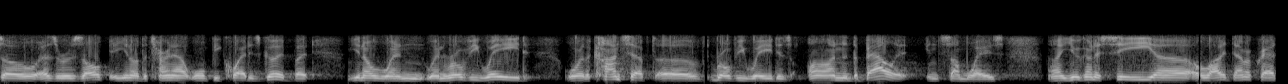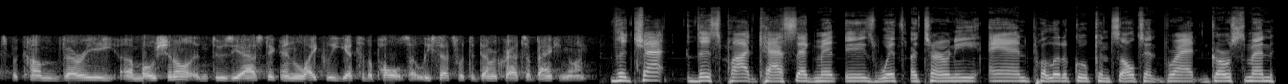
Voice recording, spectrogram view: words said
so as a result, you know, the turnout won't be quite as good. But you know, when when Roe v. Wade or the concept of Roe v. Wade is on the ballot in some ways, uh, you're going to see uh, a lot of Democrats become very emotional, enthusiastic, and likely get to the polls. At least that's what the Democrats are banking on. The chat, this podcast segment is with attorney and political consultant Brad Gerstman.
